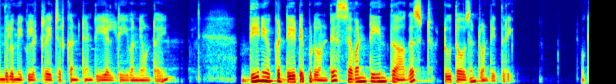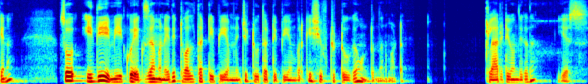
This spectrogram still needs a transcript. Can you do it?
ఇందులో మీకు లిటరేచర్ కంటెంట్ ఈఎల్టీ ఇవన్నీ ఉంటాయి. దీని యొక్క డేట్ ఎప్పుడు అంటే seventeenth August two thousand twenty three. ఓకేనా? సో ఇది మీకు ఎగ్జామ్ అనేది ట్వెల్వ్ థర్టీ పిఎం నుంచి టూ థర్టీ పిఎం వరకు షిఫ్ట్ టూగా ఉంటుందన్నమాట. క్లారిటీ ఉంది కదా? ఎస్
